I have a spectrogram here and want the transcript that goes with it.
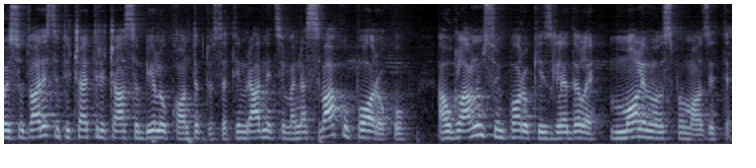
koje su 24 časa bile u kontaktu sa tim radnicima na svaku poruku, a uglavnom su im poruke izgledale molim vas pomozite,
